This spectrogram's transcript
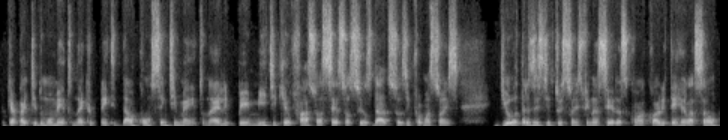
porque a partir do momento né, que o cliente dá o consentimento, né, ele permite que eu faça acesso aos seus dados, suas informações de outras instituições financeiras com a qual ele tem relação,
